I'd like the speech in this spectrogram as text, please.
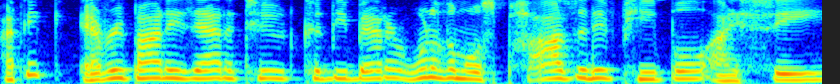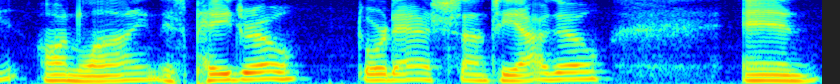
I think everybody's attitude could be better. One of the most positive people I see online is Pedro DoorDash Santiago. And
